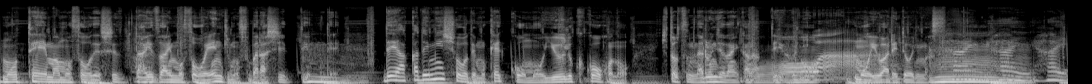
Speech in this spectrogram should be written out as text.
もうテーマもそうですし題材もそう演技も素晴らしいっていうん。で、でアカデミー賞でも結構もう有力候補の一つになるんじゃないかなっていうふうにもう言われております。うん。はいはいはい。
